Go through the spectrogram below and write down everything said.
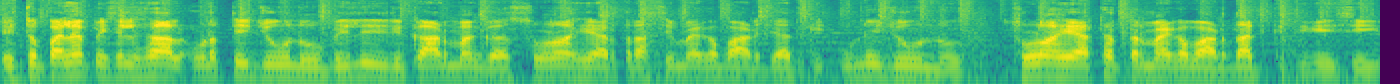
ਇਸ ਤੋਂ ਪਹਿਲਾਂ ਪਿਛਲੇ ਸਾਲ 29 ਜੂਨ ਨੂੰ ਬਿਜਲੀ ਦੀ ਰਿਕਾਰਡ ਮੰਗ 16083 ਮੈਗਾਵਾਟ ਜਦਕਿ 19 ਜੂਨ ਨੂੰ 16078 ਮੈਗਾਵਾਟ ਦਰਜ ਕੀਤੀ ਗਈ ਸੀ।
